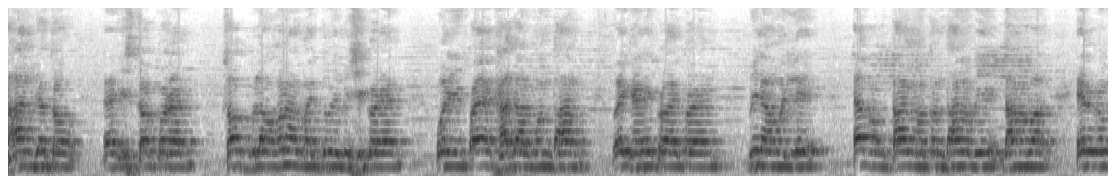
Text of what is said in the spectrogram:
ধান যত স্টক করেন, সবগুলা ওনার মাধ্যমে বেশি করেন, উনি কয়েক হাজার মন ধান ওইখানে ক্রয় করেন বিনামূল্যে এবং তার মতন দানবী, দানবান, এরকম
